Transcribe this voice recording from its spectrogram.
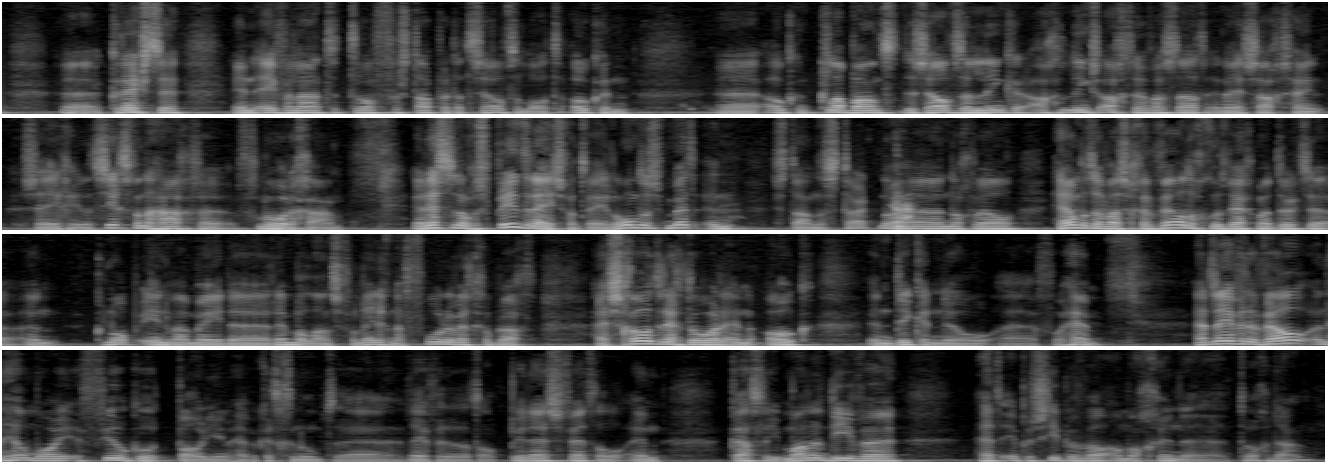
crashte. En even later trof Verstappen datzelfde lot. Ook een, eh, ook een klapband, dezelfde linker, ach- linksachter was dat. En hij zag zijn zegen in het zicht van de haven verloren gaan. Er restte nog een sprintrace van twee rondes met een staande start nog, eh, nog wel. Hamilton was geweldig goed weg, maar drukte een knop in waarmee de rembalans volledig naar voren werd gebracht. Hij schoot rechtdoor en ook een dikke nul eh, voor hem. Het leverde wel een heel mooi feel-good podium, heb ik het genoemd. Het leverde dat al Perez, Vettel en Gasly. Mannen die we het in principe wel allemaal gunnen, toch gedaan?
